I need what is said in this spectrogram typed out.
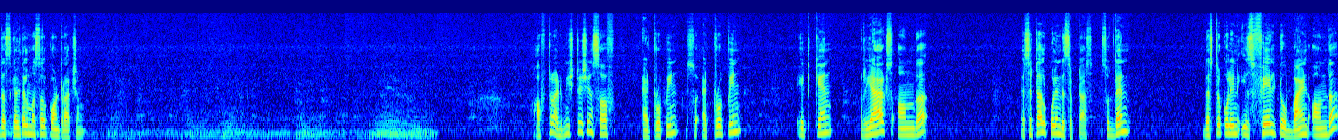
the skeletal muscle contraction. After administrations of atropine, so atropine it can reacts on the acetylcholine receptors. So, then the acetylcholine is failed to bind on the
